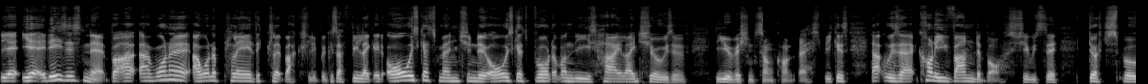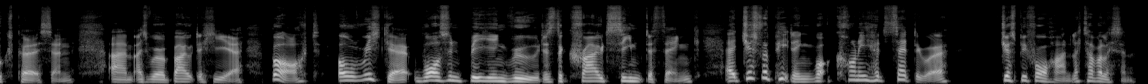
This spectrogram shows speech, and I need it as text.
Yeah, yeah, it is, isn't it? But I want to, I want to play the clip actually because I feel like it always gets mentioned. It always gets brought up on these highlight shows of the Eurovision Song Contest because that was uh, Connie van der Bos. She was the Dutch spokesperson, um, as we're about to hear. But Ulrika wasn't being rude, as the crowd seemed to think. Uh, just repeating what Connie had said to her just beforehand. Let's have a listen.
